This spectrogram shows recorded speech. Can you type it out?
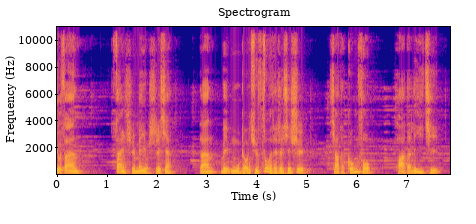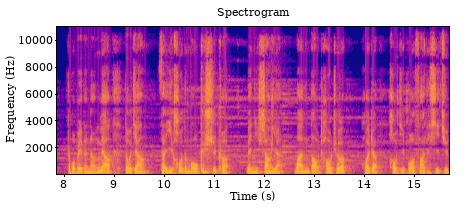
就算暂时没有实现，但为目标去做的这些事，下的功夫、花的力气、储备的能量，都将在以后的某个时刻。为你上演弯道超车或者厚积薄发的喜剧，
